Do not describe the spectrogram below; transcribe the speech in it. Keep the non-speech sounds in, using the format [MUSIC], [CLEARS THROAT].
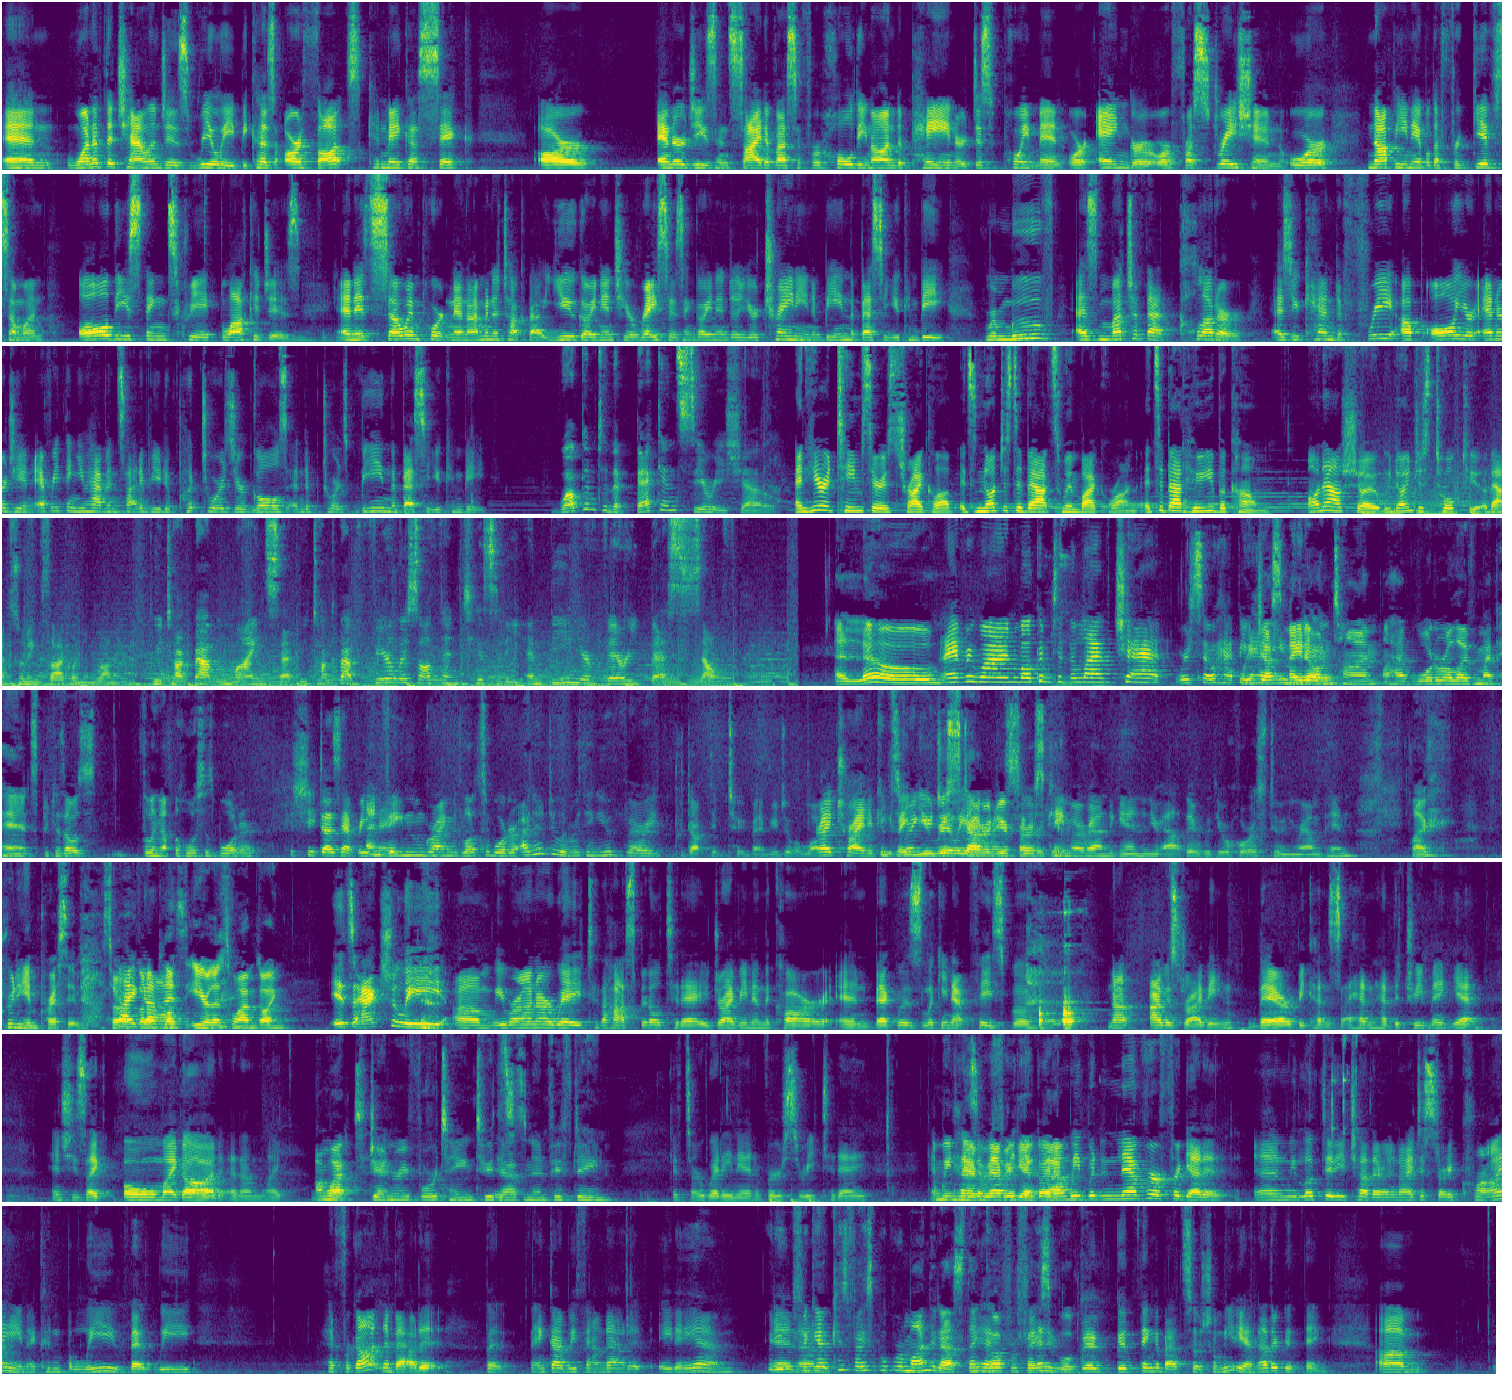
And one of the challenges, really, because our thoughts can make us sick, our energies inside of us, if we're holding on to pain or disappointment or anger or frustration or not being able to forgive someone, all these things create blockages. Mm, and it's so important. And I'm going to talk about you going into your races and going into your training and being the best that you can be. Remove as much of that clutter as you can to free up all your energy and everything you have inside of you to put towards your goals and to, towards being the best that you can be. Welcome to the Beck and Siri Show. And here at Team Sirius Tri Club, it's not just about swim, bike, run, it's about who you become. On our show, we don't just talk to you about swimming, cycling, and running. We talk about mindset, we talk about fearless authenticity and being your very best self. Hello. Hi everyone, welcome to the live chat. We're so happy We just made here. it on time. I have water all over my pants because I was filling up the horses' water Because She does everything. and feeding them grain with lots of water. I don't do everything. You're very productive too, babe. You do a lot. I try to be, Considering you, you, really just started your first chemo round again and you're out there with your horse doing round pin, like [LAUGHS] pretty impressive. [LAUGHS] So Hi, I've got a blocked ear. That's why I'm going. It's actually, um, we were on our way to the hospital today, driving in the car, and Beck was looking at Facebook. Not, I was driving there because I hadn't had the treatment yet. And she's like, oh my God. And I'm like, I'm what? like January 14, 2015. it's our wedding anniversary today. And we because never of everything going that. on, we would never forget it. And we looked at each other, and I just started crying. I couldn't believe that we had forgotten about it. But thank God we found out at 8 a.m. We didn't And, um, forget because Facebook reminded us. Thank yeah, God for Facebook. Good, good thing about social media, another good thing. Um,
